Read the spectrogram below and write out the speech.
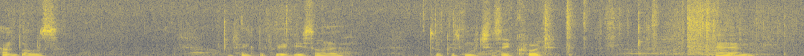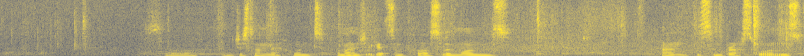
handles. I think the previous owner took as much as he could. Um, so I'm just on the hunt. I managed to get some porcelain ones and there's some brass ones.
